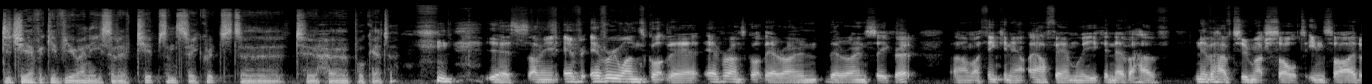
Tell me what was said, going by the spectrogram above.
Did she ever give you any sort of tips and secrets to to her porchetta? yes, I mean every, everyone's got their everyone's got their own their own secret. Um, I think in our, our family you can never have never have too much salt inside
